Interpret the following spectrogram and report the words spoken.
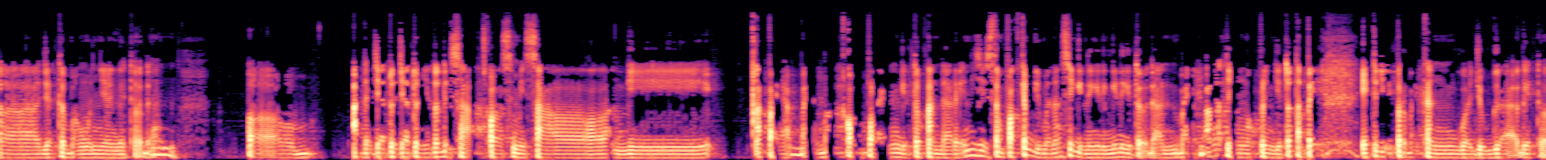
uh, jatuh bangunnya gitu. Dan uh, ada jatuh-jatuhnya itu di saat kalau semisal lagi apa ya banyak banget komplain gitu kan dari ini sistem podcast gimana sih? Gini gini gitu. Dan banyak banget yang ngomongin gitu tapi itu jadi perbaikan gue juga gitu.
